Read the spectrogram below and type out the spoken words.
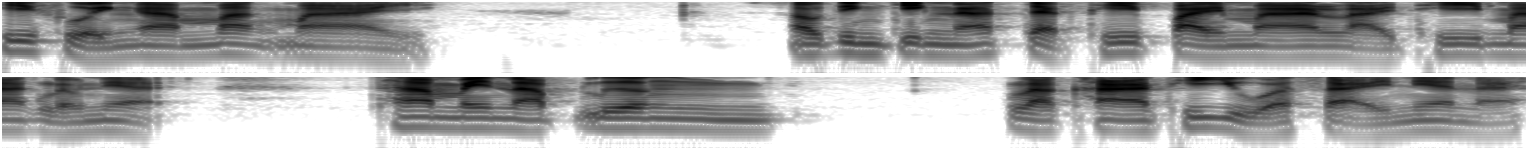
ที่สวยงามมากมาย เอาจริง ๆ นะ จากที่ไปมาหลายที่มากแล้วเนี่ย ถ้าไม่นับเรื่อง ราคาที่อยู่อาศัยเนี่ยนะ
